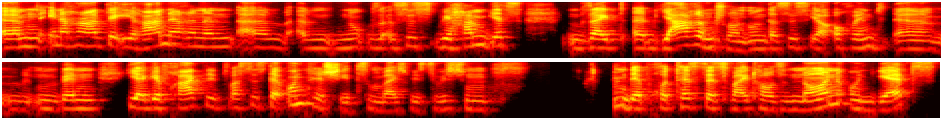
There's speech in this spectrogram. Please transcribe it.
ähm, innerhalb der Iranerinnen, ähm, ähm es ist, wir haben jetzt seit äh, Jahren schon und das ist ja auch wenn ähm, wenn hier gefragt wird, was ist der Unterschied zum Beispiel zwischen der Proteste 2009 und jetzt,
